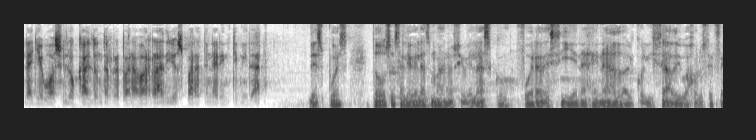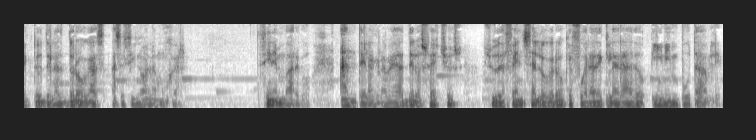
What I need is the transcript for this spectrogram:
la llevó a su local donde reparaba radios para tener intimidad. Después, todo se salió de las manos y Velasco, fuera de sí, enajenado, alcoholizado y bajo los efectos de las drogas, asesinó a la mujer. Sin embargo, ante la gravedad de los hechos, su defensa logró que fuera declarado inimputable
